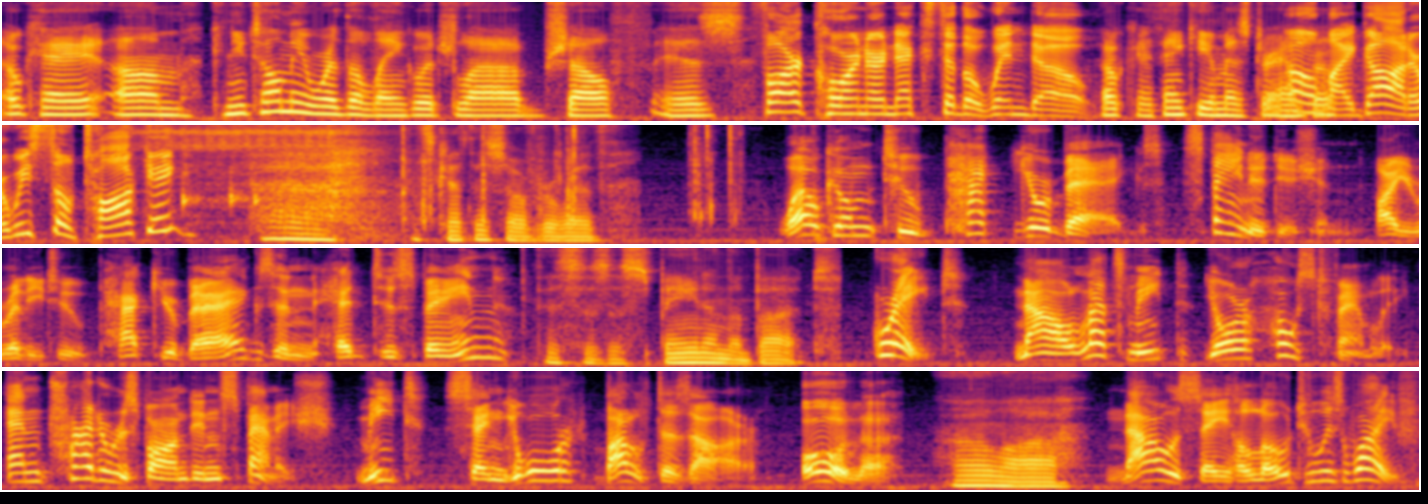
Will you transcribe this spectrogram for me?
Okay, um, can you tell me where the language lab shelf is? Far corner next to the window. Okay, thank you, Mr. Ambrose. Oh my god, are we still talking? Let's get this over with. Welcome to Pack Your Bags, Spain edition. Are you ready to pack your bags and head to Spain? This is a Spain in the butt. Great. Now let's meet your host family and try to respond in Spanish. Meet Senor Baltazar. Hola. Hola. Now say hello to his wife,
